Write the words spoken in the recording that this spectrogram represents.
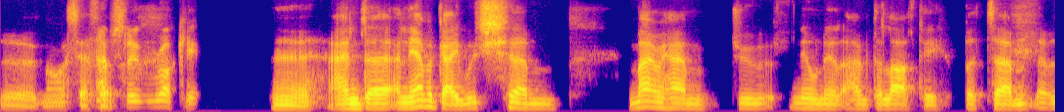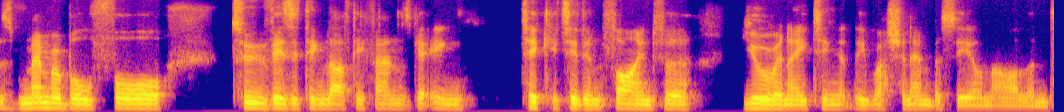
Uh, nice effort. Absolute rocket. Yeah, and uh, and the other game, which um, Mariehamn drew nil nil at home to Lahti, but um, that was memorable for two visiting Lahti fans getting ticketed and fined for urinating at the Russian embassy on Åland.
